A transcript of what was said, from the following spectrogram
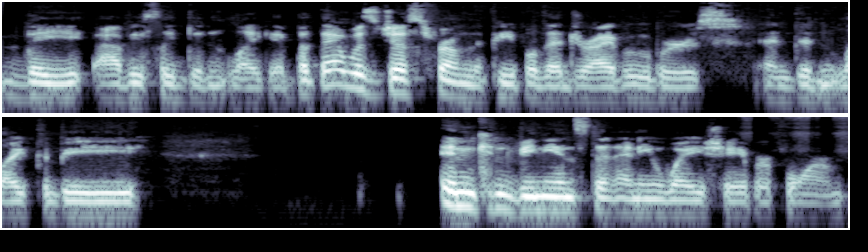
they obviously didn't like it. But that was just from the people that drive Ubers and didn't like to be inconvenienced in any way, shape, or form.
